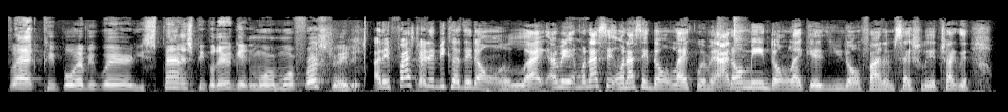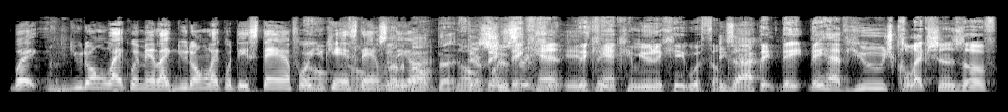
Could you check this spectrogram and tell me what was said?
black people everywhere. You Spanish people. They're getting more and more frustrated. Are they frustrated because they don't like? I mean, when I say when I say don't like women, I don't mean don't like it. You don't find them sexually attractive, but you don't like women. Like you don't like what they stand for. you can't no, stand It's what not they about are. that. No, they, they can't. is They they- can't communicate with them. Exactly. They, they they have huge collections of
